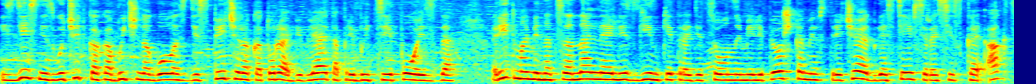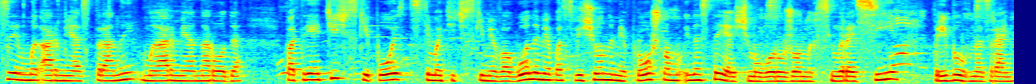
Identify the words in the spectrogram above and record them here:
И здесь не звучит, как обычно, голос диспетчера, который объявляет о прибытии поезда. Ритмами национальной лезгинки, традиционными лепешками встречают гостей всероссийской акции «Мы армия страны, мы армия народа». Патриотический поезд с тематическими вагонами, посвященными прошлому и настоящему вооруженных сил России, прибыл в Назрань.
